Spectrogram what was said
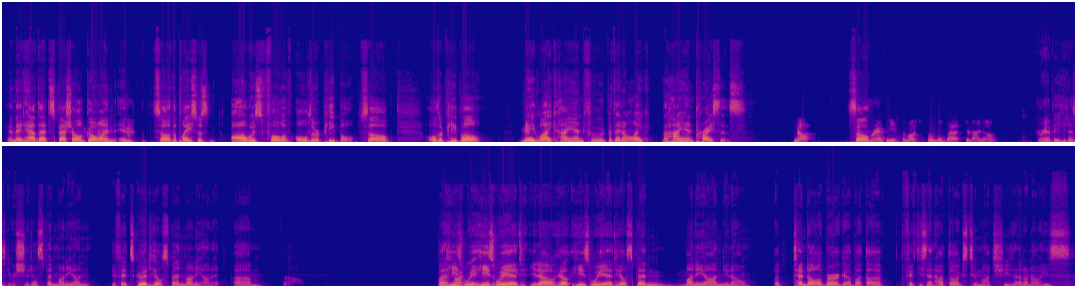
And they'd have Mhm. that special going. And so the place was always full of older people. So older people may like high end food, but they don't like the high end prices. No. So Grampy is the most frugal bastard I know. Grampy, he doesn't give a shit. He'll spend money on, if it's good, he'll spend money on it. Um. But I he's weird. He's other day. weird. You know, he'll he's weird. He'll spend money on you know a ten dollar burger, but the fifty cent hot dog's too much. He's I don't know. He's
